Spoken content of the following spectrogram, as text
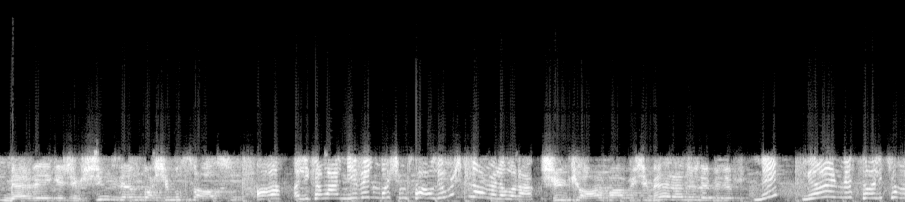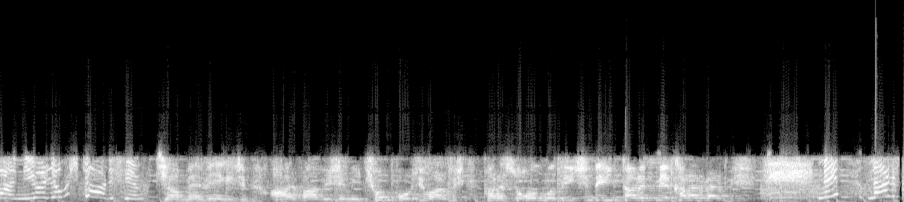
Kemal? Merve yengeciğim şimdiden başımız sağ olsun. Aa Ali Kemal niye benim başım sağlıyormuş ki normal olarak? Çünkü Arif abicim her an ölebilir. Ne? Ne ölmesi Ali Kemal? Niye ölüyormuş ki Arif'im? Ya Merve yengeciğim, Arif abicimin çok borcu varmış, parası olmadığı için de intihar etmeye karar vermiş. ne? Nerede?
